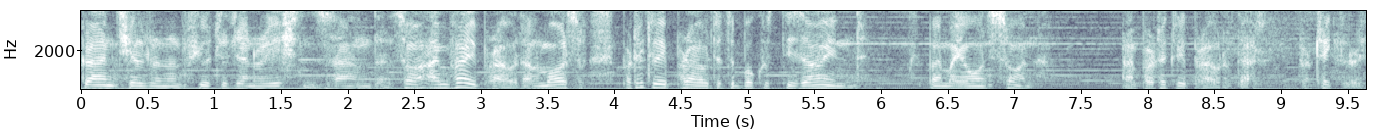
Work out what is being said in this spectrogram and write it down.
grandchildren and future generations. And uh, so I'm very proud. And I'm also particularly proud that the book was designed by my own son. I'm particularly proud of that, particularly.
